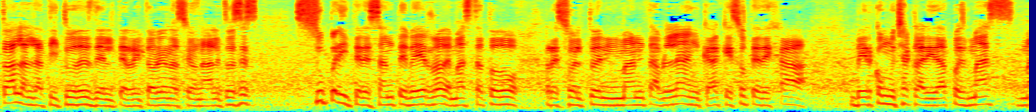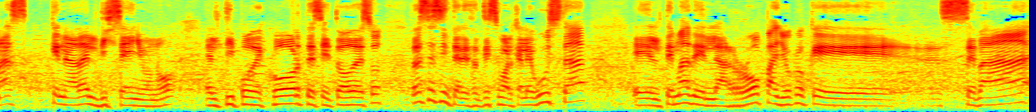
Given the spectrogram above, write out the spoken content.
todas las latitudes del territorio nacional. Entonces, súper interesante verlo. Además, está todo resuelto en manta blanca, que eso te deja ver con mucha claridad, pues más, más que nada el diseño, ¿no? El tipo de cortes y todo eso. Entonces es interesantísimo. Al que le gusta el tema de la ropa, yo creo que se va,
